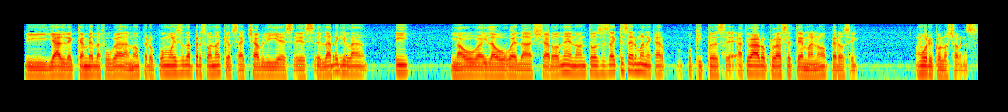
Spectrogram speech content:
y ya le cambias la jugada, ¿no? Pero como es una persona que, o sea, Chablis es, es, es la regla y, y La uva y es- la uva es la Chardonnay, ¿no? Entonces hay que saber manejar un poquito ese, Ah, claro, claro. ese tema, ¿no? Pero sí, muy rico los Chablins.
